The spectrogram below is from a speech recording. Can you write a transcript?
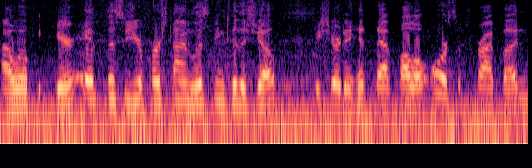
I will be here. If this is your first time listening to the show, be sure to hit that follow or subscribe button.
